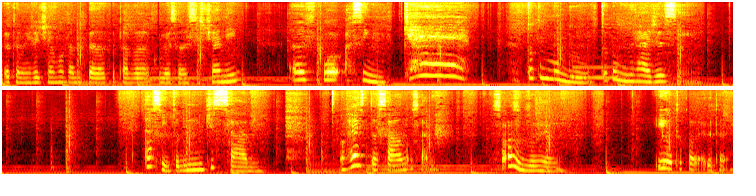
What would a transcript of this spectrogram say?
eu também já tinha contado pra ela que eu tava começando a assistir anime. Ela ficou assim, quê? Todo mundo, todo mundo reage assim. Assim, todo mundo que sabe. O resto da sala não sabe. Só as duas mesmo. E outra colega também.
